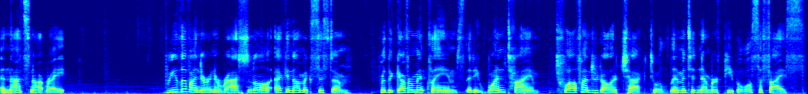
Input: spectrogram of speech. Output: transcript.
and that's not right. We live under an irrational economic system where the government claims that a one time $1,200 check to a limited number of people will suffice.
